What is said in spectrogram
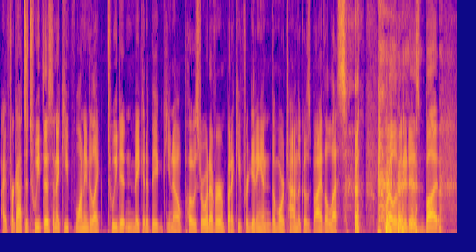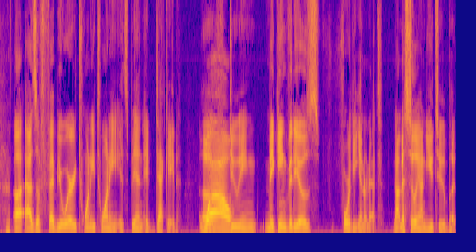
I forgot to tweet this and I keep wanting to like tweet it and make it a big, you know, post or whatever, but I keep forgetting and the more time that goes by the less relevant it is. But uh, as of February 2020, it's been a decade of Wow. doing making videos for the internet. Not necessarily on YouTube, but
